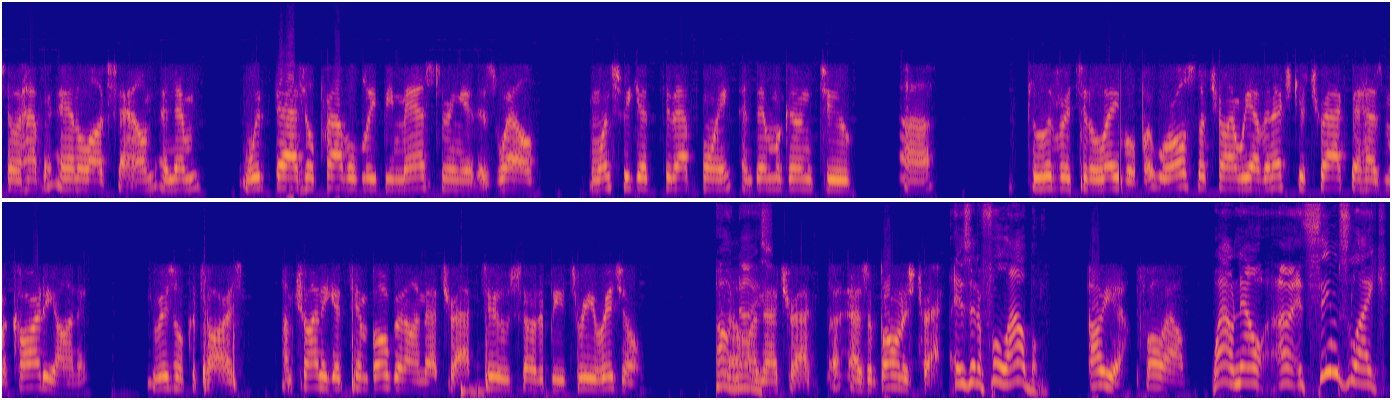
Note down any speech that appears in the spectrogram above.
So have an analog sound. And then with that, he'll probably be mastering it as well. And once we get to that point, and then we're going to uh, deliver it to the label. But we're also trying, we have an extra track that has McCarty on it, the original guitarist. I'm trying to get Tim Bogert on that track too, so it'll be three originals Oh, know, on that track uh, as a bonus track. Is it a full album? Oh yeah, full album. Wow. Now, uh, it seems like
